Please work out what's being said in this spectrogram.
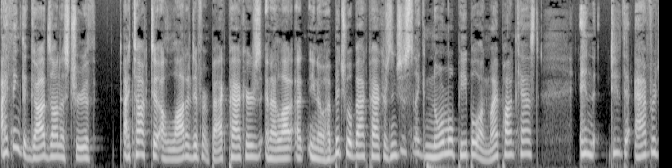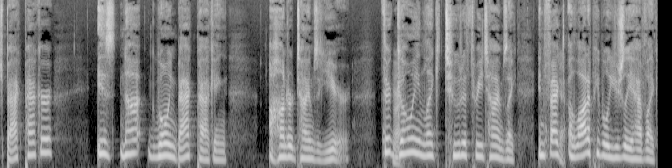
I think the God's honest truth. I talk to a lot of different backpackers and a lot, of, you know, habitual backpackers and just like normal people on my podcast. And dude, the average backpacker is not going backpacking a hundred times a year. They're right. going like two to three times. Like, in fact, yeah. a lot of people usually have like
